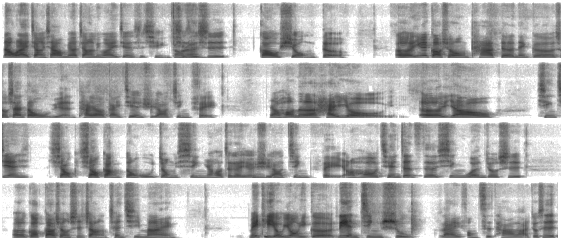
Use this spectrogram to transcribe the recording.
那我来讲一下我们要讲的另外一件事情，其实是高雄的，呃，因为高雄它的那个寿山动物园，它要改建需要经费，然后呢，还有呃要新建小小港动物中心，然后这个也需要经费，嗯、然后前阵子的新闻就是。呃，高高雄市长陈其迈，媒体有用一个炼金术来讽刺他啦，就是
